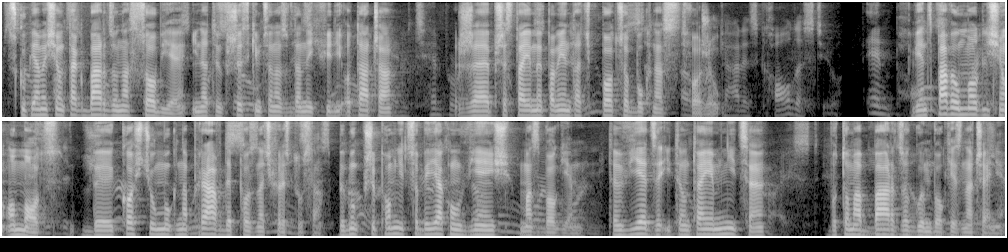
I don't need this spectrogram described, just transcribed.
Skupiamy się tak bardzo na sobie i na tym wszystkim, co nas w danej chwili otacza, że przestajemy pamiętać, po co Bóg nas stworzył. Więc Paweł modli się o moc, by Kościół mógł naprawdę poznać Chrystusa, by mógł przypomnieć sobie, jaką więź ma z Bogiem, tę wiedzę i tę tajemnicę, bo to ma bardzo głębokie znaczenie.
